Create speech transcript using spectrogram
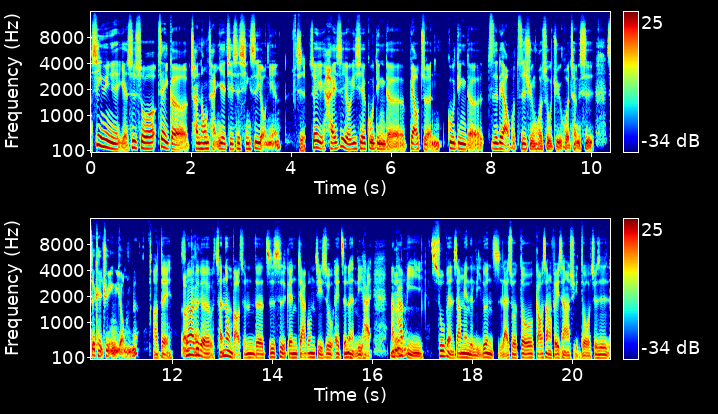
幸运的也是说，这个传统产业其实行之有年，是，所以还是有一些固定的标准、固定的资料或资讯或数据或程式是可以去应用的。啊，对，说到这个传统保存的知识跟加工技术，哎，真的很厉害。那它比书本上面的理论值来说都高上非常许多，就是。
